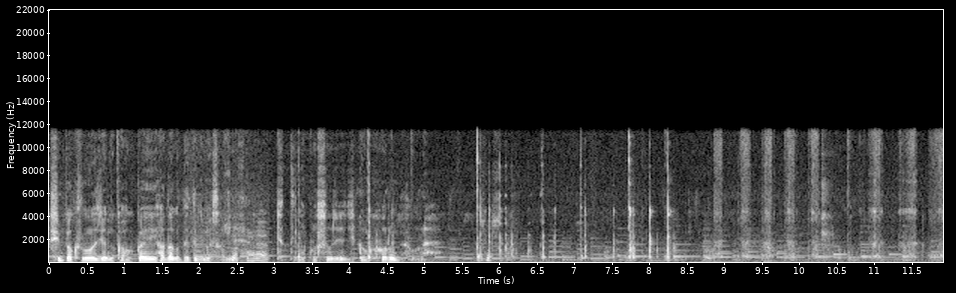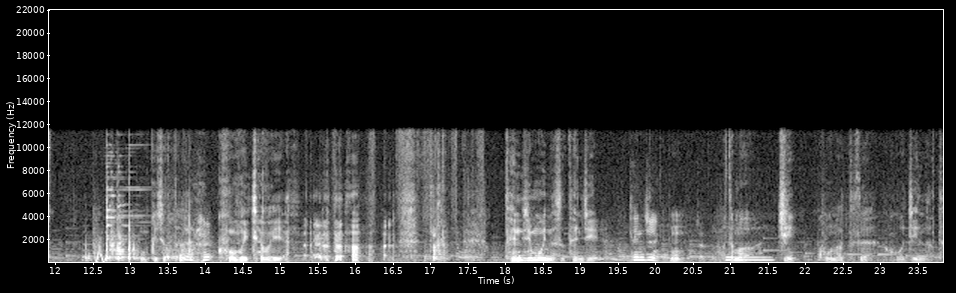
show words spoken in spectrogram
心拍と同じように赤い肌が出てきますからね。ね。ちょっとねこれ掃除に時間かかるんですこれそうっすか向けちゃった。こう向いちゃえばいいや。天神もいいんです天神。天神。うん。頭が陣。こうなっててこう陣になって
